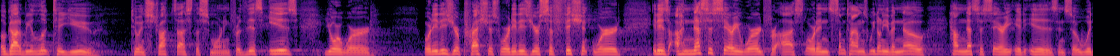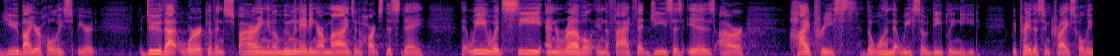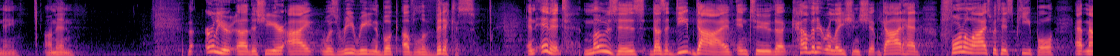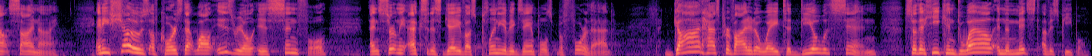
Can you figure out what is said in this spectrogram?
Oh God, we look to you to instruct us this morning, for this is your word. Lord, it is your precious word, it is your sufficient word. It is a necessary word for us, Lord, and sometimes we don't even know how necessary it is. And so, would you, by your Holy Spirit, do that work of inspiring and illuminating our minds and hearts this day, that we would see and revel in the fact that Jesus is our high priest, the one that we so deeply need. We pray this in Christ's holy name. Amen. Now, earlier uh, this year, I was rereading the book of Leviticus. And in it, Moses does a deep dive into the covenant relationship God had formalized with his people at Mount Sinai. And he shows, of course, that while Israel is sinful, and certainly Exodus gave us plenty of examples before that, God has provided a way to deal with sin so that he can dwell in the midst of his people.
